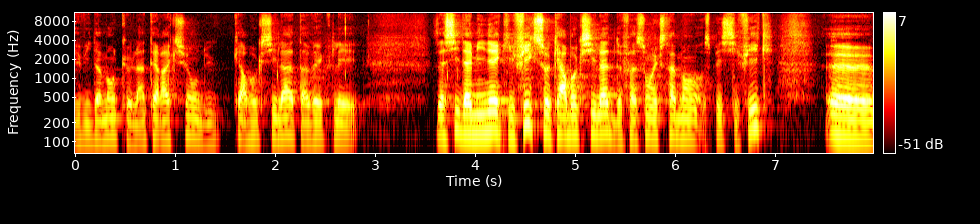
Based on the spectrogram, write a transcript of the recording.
évidemment que l'interaction du carboxylate avec les acides aminés qui fixent ce carboxylate de façon extrêmement spécifique, euh,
